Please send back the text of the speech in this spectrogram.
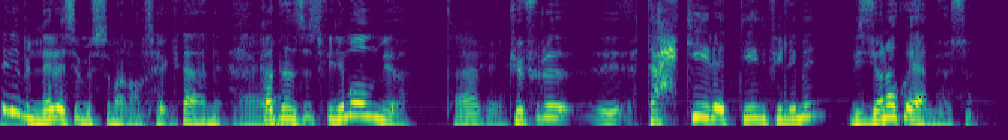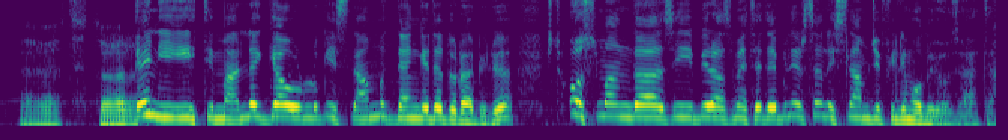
filmin neresi Müslüman olacak yani. Evet. Kadınsız film olmuyor. Tabii. Küfrü e, tahkir ettiğin filmi vizyona koyamıyorsun. Evet. Doğru. En iyi ihtimalle gavurluk, İslamlık dengede durabiliyor. İşte Osman Gazi'yi biraz methedebilirsen İslamcı film oluyor zaten.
